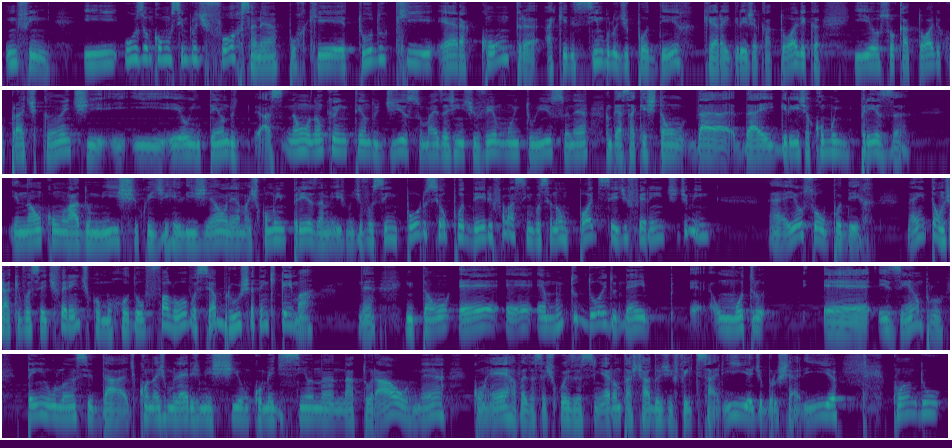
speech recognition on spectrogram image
enfim, e usam como símbolo de força, né? Porque tudo que era contra aquele símbolo de poder que era a Igreja Católica, e eu sou católico praticante e, e eu entendo, não, não que eu entendo disso, mas a gente vê muito isso, né? Dessa questão da, da Igreja como empresa, e não com um lado místico e de religião, né? Mas como empresa mesmo, de você impor o seu poder e falar assim: você não pode ser diferente de mim. É, eu sou o poder. Né? Então, já que você é diferente, como o Rodolfo falou, você é a bruxa, tem que queimar. Né? Então, é, é, é muito doido. Né? É, um outro é, exemplo tem o lance da de quando as mulheres mexiam com medicina natural, né, com ervas, essas coisas assim, eram taxados de feitiçaria, de bruxaria. Quando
